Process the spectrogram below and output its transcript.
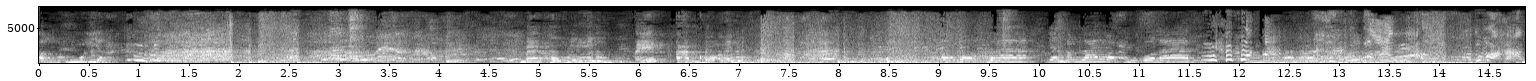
ฟังหูเหลี่ยงแม่คงหลงกระดูกเตะตันคอกระดูก Não, não, não, não.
